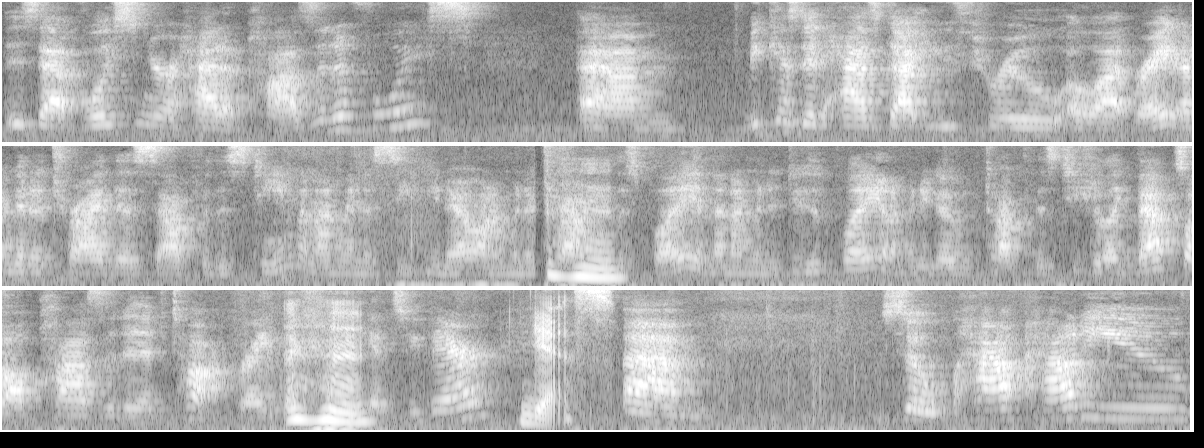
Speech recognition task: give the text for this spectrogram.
is that voice in your head a positive voice? Um, because it has got you through a lot, right? I'm going to try this out for this team, and I'm going to see, you know, I'm going to try out for this play, and then I'm going to do the play, and I'm going to go talk to this teacher. Like that's all positive talk, right? That kind of gets you there. yes. Um, so how how do you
